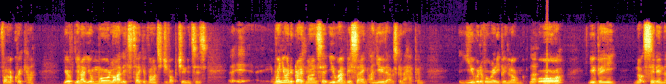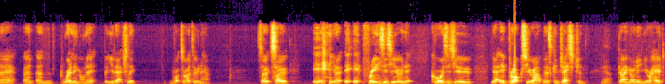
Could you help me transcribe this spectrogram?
far quicker. You're, you know, you're more likely to take advantage of opportunities. When you're in a growth mindset, you won't be saying, "I knew that was going to happen." You would have already been long, No. or you'd be not sitting there and, and dwelling on it, but you'd actually, what do I do now? So, so it, you know, it, it freezes you and it causes you, yeah, it blocks you up. There's congestion Yeah. going on in your head.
